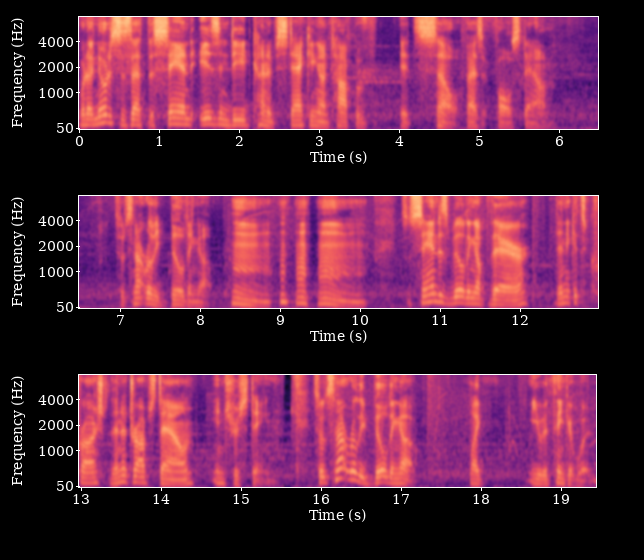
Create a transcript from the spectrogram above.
What I notice is that the sand is indeed kind of stacking on top of itself as it falls down. So it's not really building up. Hmm, hmm. So sand is building up there, then it gets crushed, then it drops down. Interesting. So it's not really building up like you would think it would.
